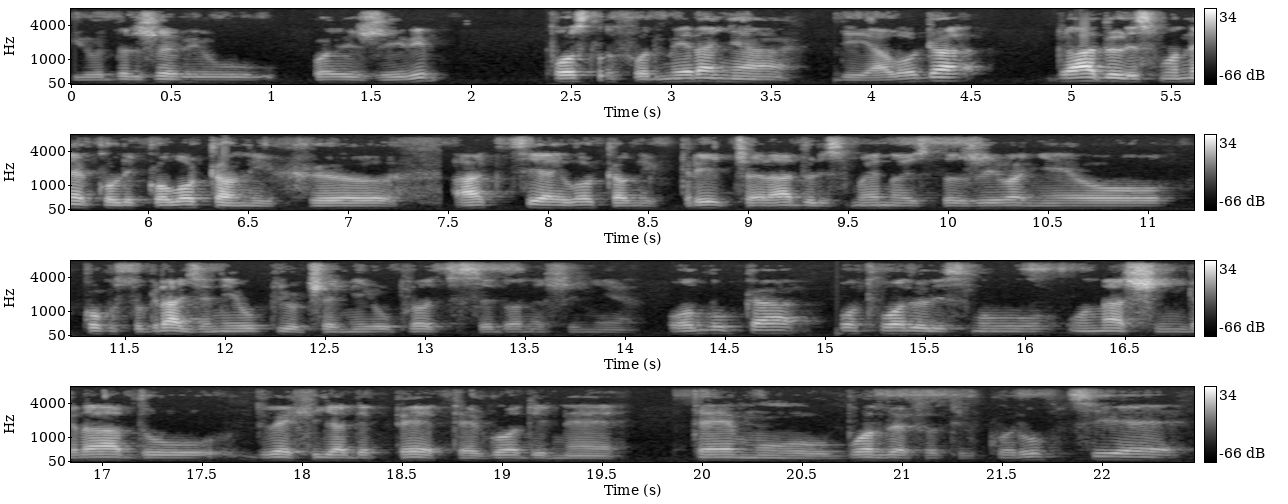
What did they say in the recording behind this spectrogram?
i u državi u kojoj živim. Posle formiranja dijaloga Radili smo nekoliko lokalnih e, akcija i lokalnih priča, radili smo jedno istraživanje o koliko su građani uključeni u procese donošenja odluka. Otvorili smo u našem gradu 2005. godine temu borbe protiv korupcije,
